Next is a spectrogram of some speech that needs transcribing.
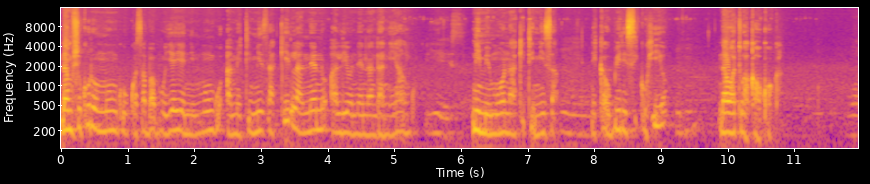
Namshukuru Mungu kwa sababu yeye ni Mungu, ametimiza kila neno aliyonena ndani yangu. Yes. Nimemwona akitimiza. mm. Nikahubiri siku hiyo na watu wakaokoka. Wow.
